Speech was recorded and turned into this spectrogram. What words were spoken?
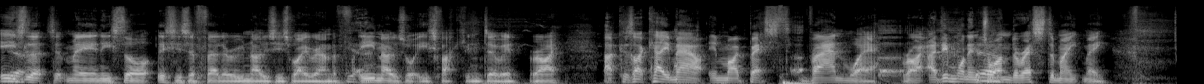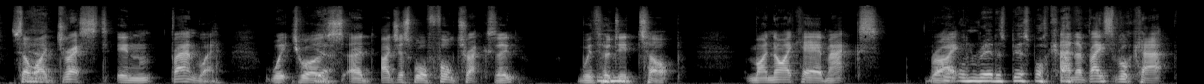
He's looked at me and he's thought, this is a fella who knows his way around. A f- He knows what he's fucking doing, right? Because I came out in my best van wear, right? I didn't want him to underestimate me. So I dressed in van wear, which was, uh, I just wore full tracksuit with Mm-hmm. hooded top, my Nike Air Max, right? Baseball cap. and a baseball cap.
